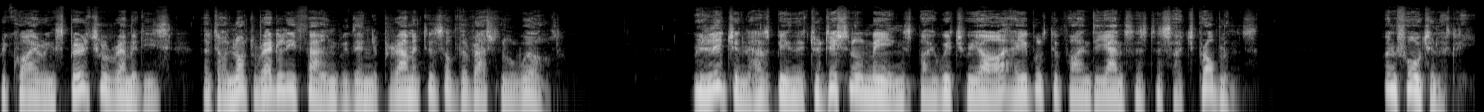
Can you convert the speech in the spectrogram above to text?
requiring spiritual remedies that are not readily found within the parameters of the rational world. Religion has been the traditional means by which we are able to find the answers to such problems. Unfortunately,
